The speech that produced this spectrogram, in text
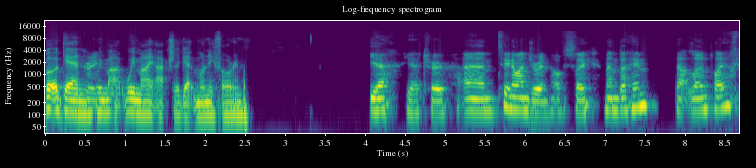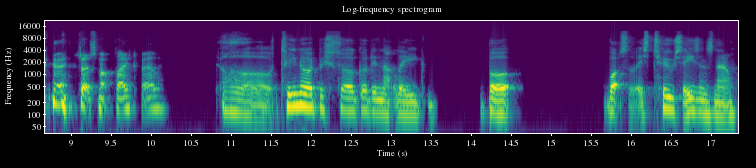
but again, we might we might actually get money for him. Yeah. Yeah. True. Um, Tino Anjorin, obviously. Remember him? That loan player that's not played barely. Oh, Tino would be so good in that league, but what's the, it's two seasons now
